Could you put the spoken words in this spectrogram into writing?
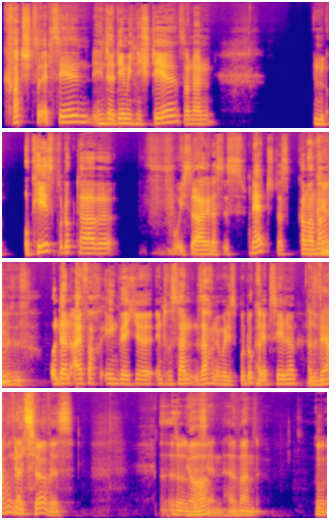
Quatsch zu erzählen, hinter dem ich nicht stehe, sondern ein okayes Produkt habe, wo ich sage, das ist nett, das kann man okay, machen. Und dann einfach irgendwelche interessanten Sachen über dieses Produkt erzähle. Also Werbung als Service. So ein ja. bisschen. Also man so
